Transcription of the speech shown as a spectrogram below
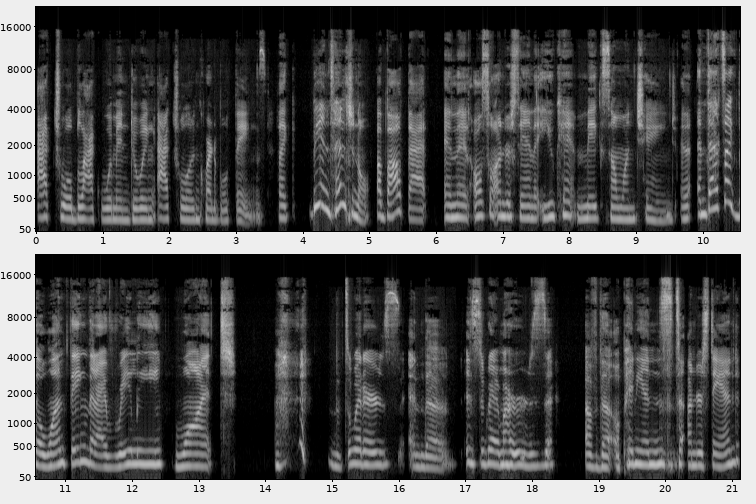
actual black women doing actual incredible things. Like, be intentional about that. And then also understand that you can't make someone change. And, and that's like the one thing that I really want the Twitters and the Instagrammers of the opinions to understand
